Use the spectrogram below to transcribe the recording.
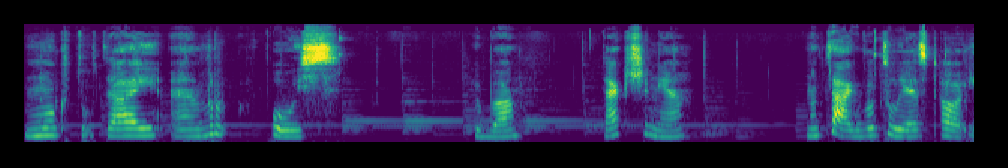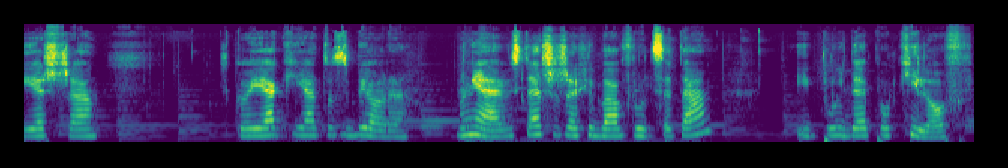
mógł tutaj e, pójść. Chyba. Tak czy nie? No tak, bo tu jest. O, i jeszcze. Tylko jak ja to zbiorę? No nie, wystarczy, że chyba wrócę tam i pójdę po kilof.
